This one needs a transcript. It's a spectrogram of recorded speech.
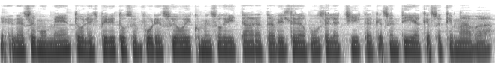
En ese momento el espíritu se enfureció y comenzó a gritar a través de la voz de la chica que sentía que se quemaba.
